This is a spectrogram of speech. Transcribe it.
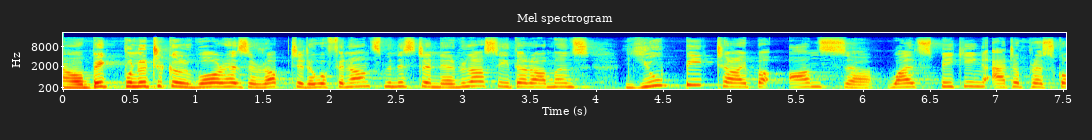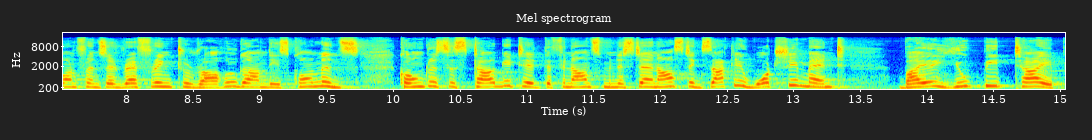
Now, a big political war has erupted over Finance Minister Nirmala Sitharaman's UP type answer while speaking at a press conference and referring to Rahul Gandhi's comments. Congress has targeted the Finance Minister and asked exactly what she meant by a UP type.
